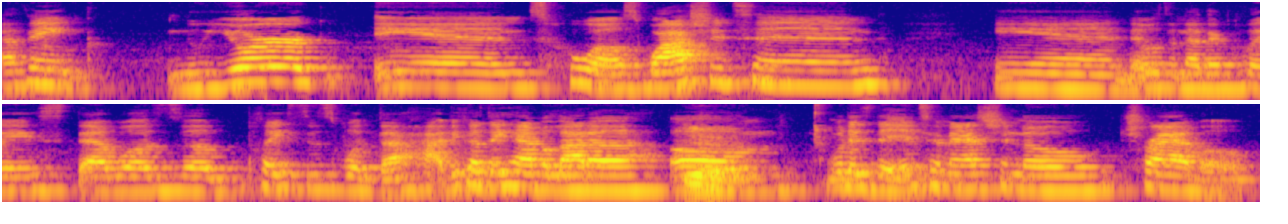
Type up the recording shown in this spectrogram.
I think New York and who else? Washington and there was another place that was the places with the high because they have a lot of um what is the international travel.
